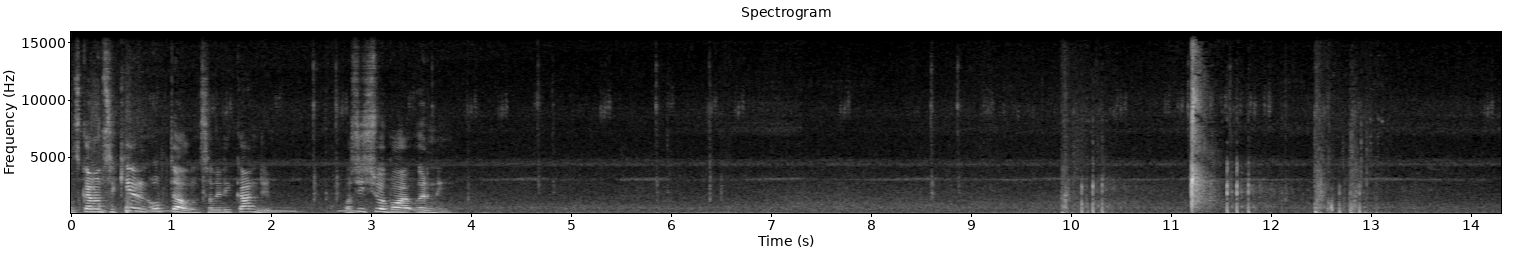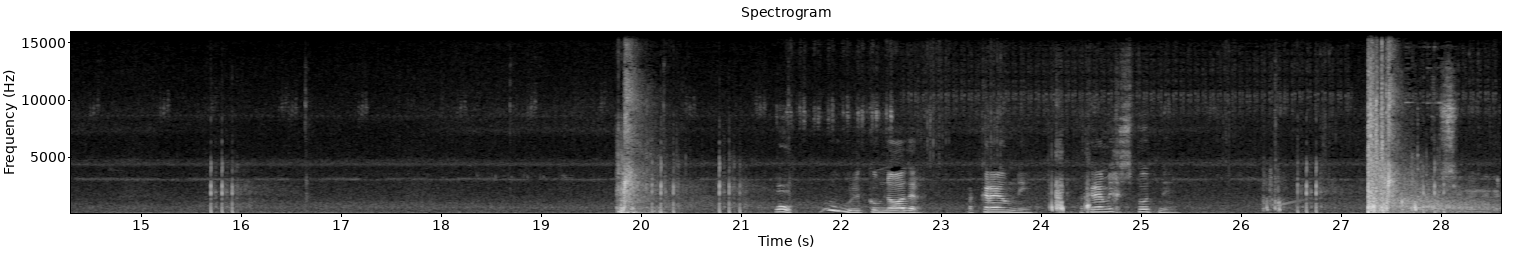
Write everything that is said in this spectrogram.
Ons kan hom seker en optel, ons sal dit kan doen. Was nie so baie oor nie. Oeh, dit kom nader. Ek kry hom nie. Ek kry hom nie gespot nie. Sien hoe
